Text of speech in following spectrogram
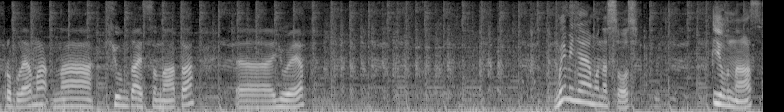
проблема на Hyundai Sonata е, UF. Ми міняємо насос, і в нас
